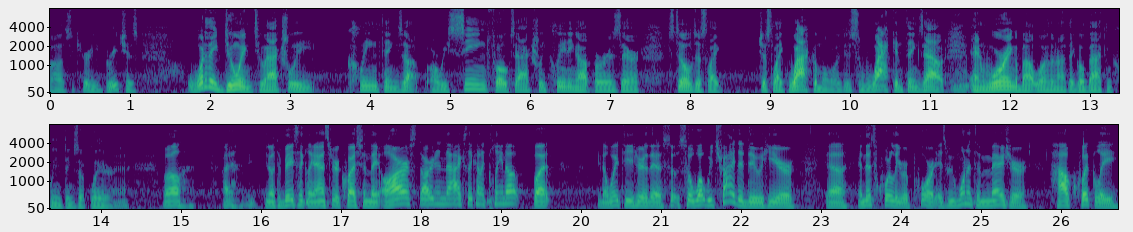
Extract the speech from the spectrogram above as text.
uh, security breaches, what are they doing to actually clean things up? Are we seeing folks actually cleaning up or is there still just like just like whack-a-mole, just whacking things out mm -hmm. and worrying about whether or not they go back and clean things up later? Yeah. Well, I, you know, to basically answer your question, they are starting to actually kind of clean up, but you know, wait till you hear this. So, so what we tried to do here uh, in this quarterly report is we wanted to measure how quickly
